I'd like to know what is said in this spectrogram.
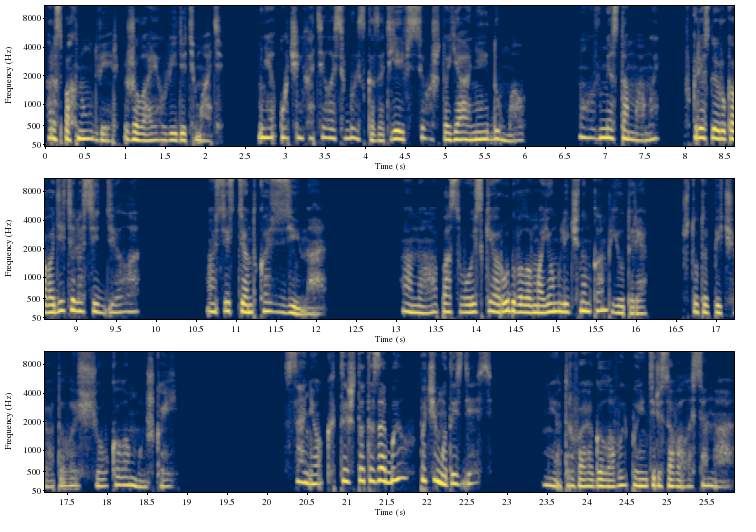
Распахнул дверь, желая увидеть мать. Мне очень хотелось высказать ей все, что я о ней думал. Но вместо мамы в кресле руководителя сидела ассистентка Зина. Она по-свойски орудовала в моем личном компьютере, что-то печатала, щелкала мышкой. «Санёк, ты что-то забыл? Почему ты здесь?» Не отрывая головы, поинтересовалась она.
